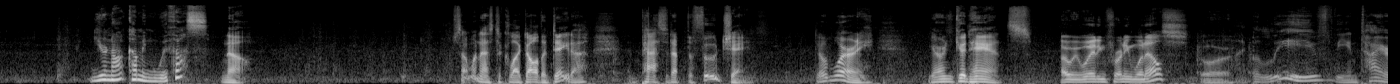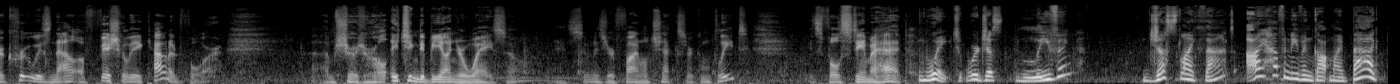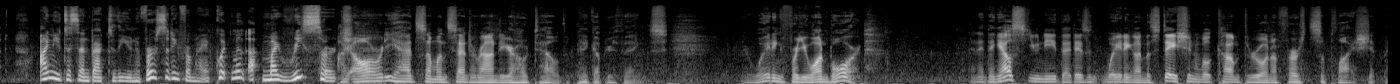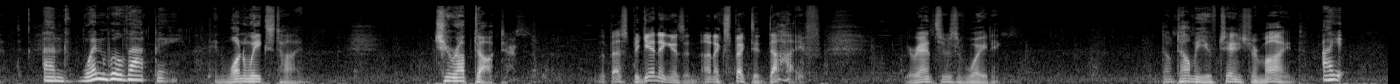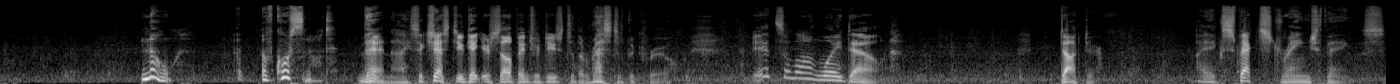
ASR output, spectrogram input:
you're not coming with us? No. Someone has to collect all the data and pass it up the food chain. Don't worry, you're in good hands. Are we waiting for anyone else? Or. I believe the entire crew is now officially accounted for. I'm sure you're all itching to be on your way, so as soon as your final checks are complete, it's full steam ahead. Wait, we're just leaving? Just like that? I haven't even got my bag. I need to send back to the university for my equipment, uh, my research. I already had someone sent around to your hotel to pick up your things. They're waiting for you on board. Anything else you need that isn't waiting on the station will come through on a first supply shipment. and when will that be? In one week's time. Cheer up, Doctor. The best beginning is an unexpected dive. Your answers are waiting. Don't tell me you've changed your mind. I. No, of course not. Then I suggest you get yourself introduced to the rest of the crew. It's a long way down. Doctor, I expect strange things.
